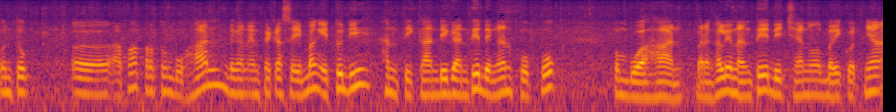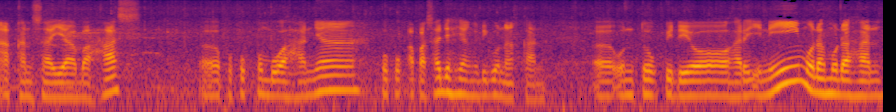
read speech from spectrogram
untuk eh, apa pertumbuhan dengan NPK seimbang itu dihentikan diganti dengan pupuk pembuahan. Barangkali nanti di channel berikutnya akan saya bahas eh, pupuk pembuahannya, pupuk apa saja yang digunakan. Eh, untuk video hari ini mudah-mudahan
